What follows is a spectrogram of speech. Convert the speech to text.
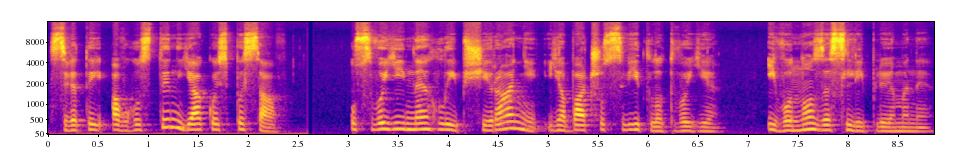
Святий Августин якось писав: У своїй найглибшій рані я бачу світло Твоє, і воно засліплює мене.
